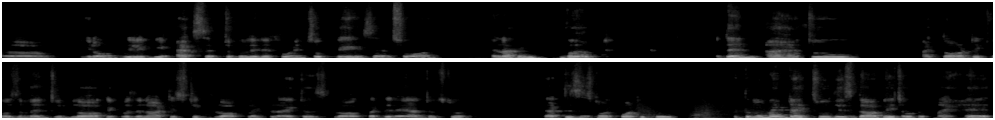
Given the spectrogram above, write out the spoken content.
Uh, you know, will it be acceptable in its own place and so on? And nothing worked. Then I had to, I thought it was a mental block, it was an artistic block like writer's block, but then I understood that this is not what it is. But the moment I threw this garbage out of my head,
